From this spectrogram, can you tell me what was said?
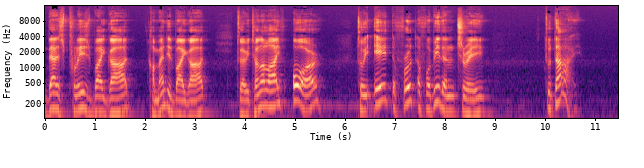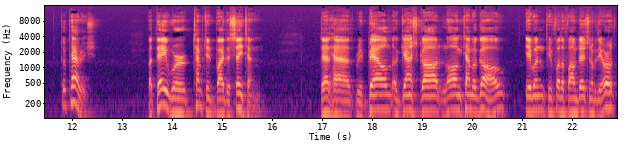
that is pleased by God, commanded by God, to have eternal life, or to eat the fruit of forbidden tree to die, to perish. But they were tempted by the Satan that had rebelled against God long time ago, even before the foundation of the earth,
